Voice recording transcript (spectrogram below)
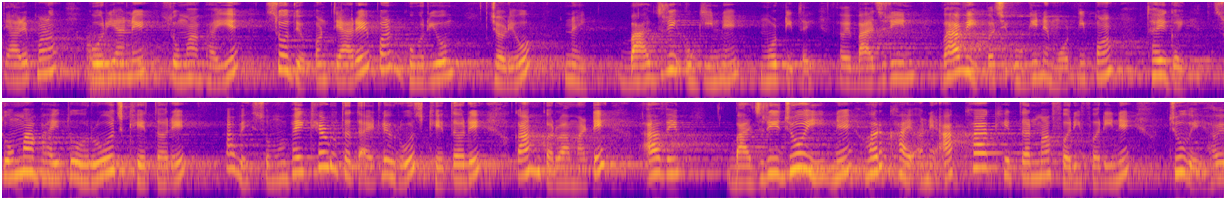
ત્યારે પણ ઘોરિયાને સોમાભાઈએ શોધ્યો, પણ ત્યારે પણ ઘોરિયો જડ્યો નહીં. બાજરી ઉગીને મોટી થઈ. હવે બાજરી વાવી, પછી ઉગીને મોટી પણ થઈ ગઈ. સોમાભાઈ તો રોજ ખેતરે આવે. સોમાભાઈ ખેડૂત હતા એટલે રોજ ખેતરે કામ કરવા માટે આવે. બાજરી જોઈને હરખાય અને આખા ખેતરમાં ફરી ફરીને જુએ. હવે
